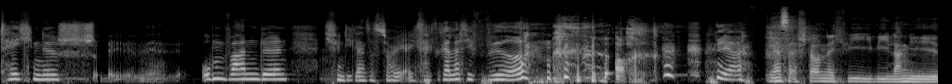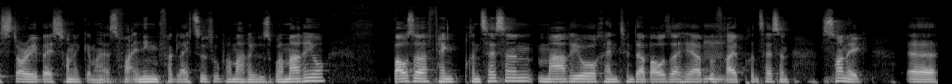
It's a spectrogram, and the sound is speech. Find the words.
technisch äh, umwandeln. Ich finde die ganze Story ehrlich gesagt relativ wirr. ach, ja. Ja, ist erstaunlich, wie, wie lang die Story bei Sonic immer ist. Vor allen Dingen im Vergleich zu Super Mario. Super Mario, Bowser fängt Prinzessin, Mario rennt hinter Bowser her, befreit Prinzessin. Sonic, äh,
